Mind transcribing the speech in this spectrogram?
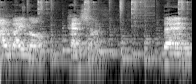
albino headshot. Then,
